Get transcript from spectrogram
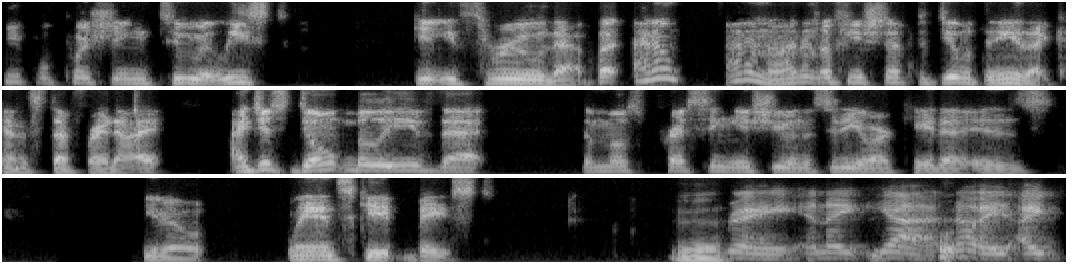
people pushing to at least get you through that. But I don't I don't know. I don't know if you should have to deal with any of that kind of stuff right now. I I just don't believe that the most pressing issue in the city of Arcata is, you know, landscape based. Yeah. right and i yeah no I, I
